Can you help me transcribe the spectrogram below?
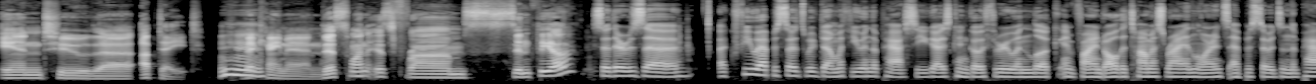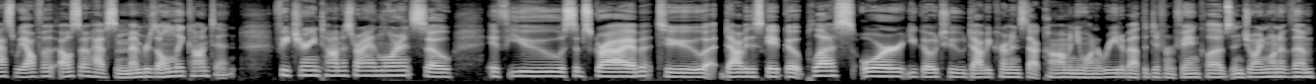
into the update that came in. This one is from Cynthia. So there's a, a few episodes we've done with you in the past, so you guys can go through and look and find all the Thomas Ryan Lawrence episodes in the past. We also also have some members only content featuring Thomas Ryan Lawrence. So if you subscribe to Davi the Scapegoat Plus, or you go to davicrimmins.com and you want to read about the different fan clubs and join one of them,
